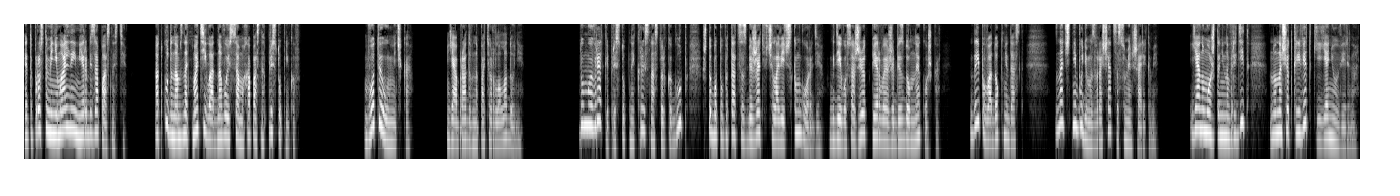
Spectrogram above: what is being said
Это просто минимальные меры безопасности. Откуда нам знать мотивы одного из самых опасных преступников? Вот и умничка. Я обрадованно потерла ладони. Думаю, вряд ли преступный крыс настолько глуп, чтобы попытаться сбежать в человеческом городе, где его сожрет первая же бездомная кошка. Да и поводок не даст. Значит, не будем извращаться с уменьшариками. Яну, может, и не навредит, но насчет креветки я не уверена.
